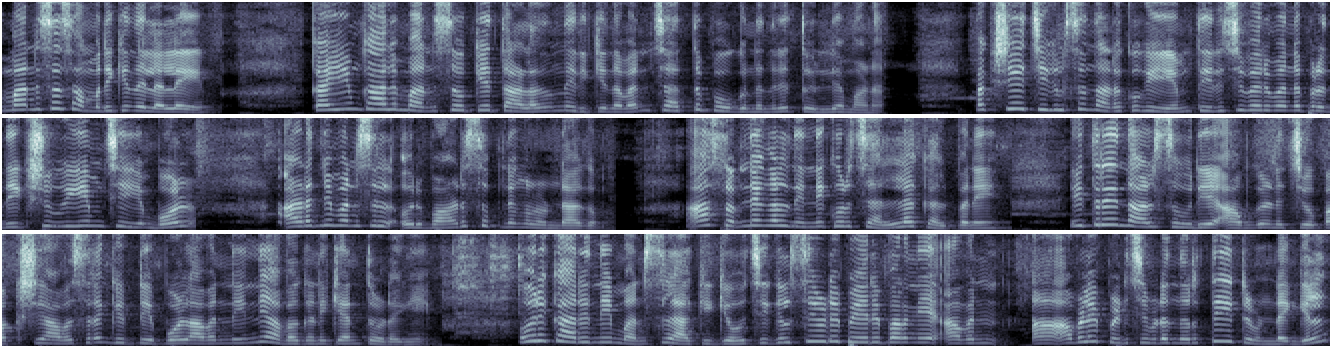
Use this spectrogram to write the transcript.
മനസ്സ് സമ്മതിക്കുന്നില്ലല്ലേ? കൈയും കാലും മനസ്സൊക്കെ തളർന്നിരിക്കുന്നവൻ ചത്തുപോകുന്നതിന് തുല്യമാണ്. പക്ഷേ ചികിത്സ നടക്കുകയും തിരിച്ചു വരുമെന്ന് പ്രതീക്ഷിക്കുകയും ചെയ്യുമ്പോൾ അടഞ്ഞ മനസ്സിൽ ഒരുപാട് സ്വപ്നങ്ങൾ ഉണ്ടാകും. ആ സ്വപ്നങ്ങൾ നിന്നെക്കുറിച്ചല്ല കൽപ്പനെ. ഇത്രയും നാൾ സൂര്യ അവഗണിച്ചു. പക്ഷേ അവസരം കിട്ടിയപ്പോൾ അവൻ നിന്നെ അവഗണിക്കാൻ തുടങ്ങി. ഒരു കാര്യം നീ മനസ്സിലാക്കിക്കോ. ചികിത്സയുടെ പേര് പറഞ്ഞ് അവൻ അവളെ പിടിച്ചിവിടെ നിർത്തിയിട്ടുണ്ടെങ്കിൽ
